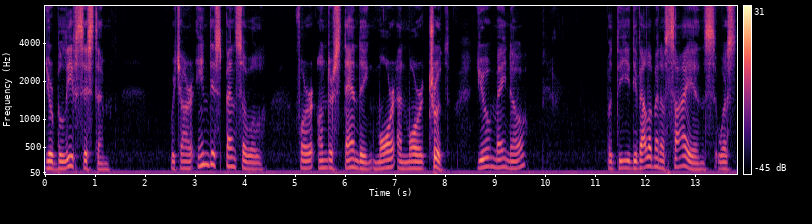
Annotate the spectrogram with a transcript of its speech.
your belief system, which are indispensable for understanding more and more truth. You may know, but the development of science was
